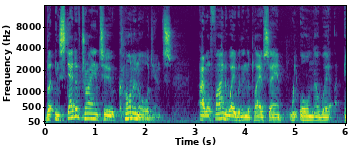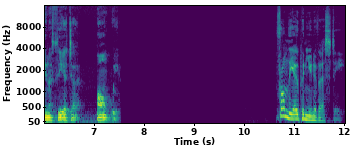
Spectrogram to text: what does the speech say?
But instead of trying to con an audience, I will find a way within the play of saying, we all know we're in a theatre, aren't we? From the Open University.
